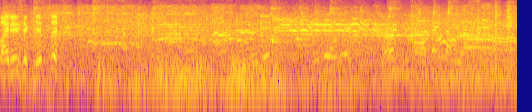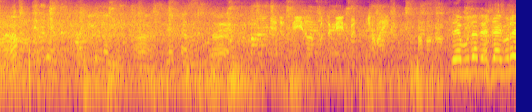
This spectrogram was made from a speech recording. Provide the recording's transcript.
বাইরে এসে খেপছে। সে বুদা বীরের বেশে যাইব রে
